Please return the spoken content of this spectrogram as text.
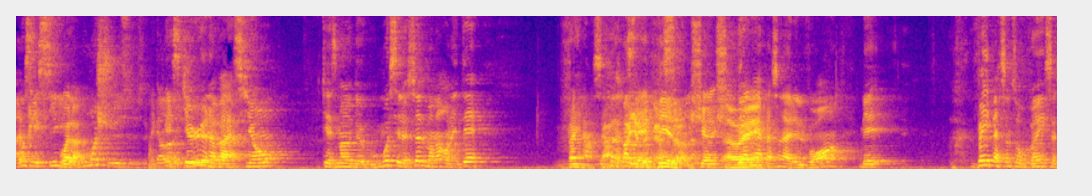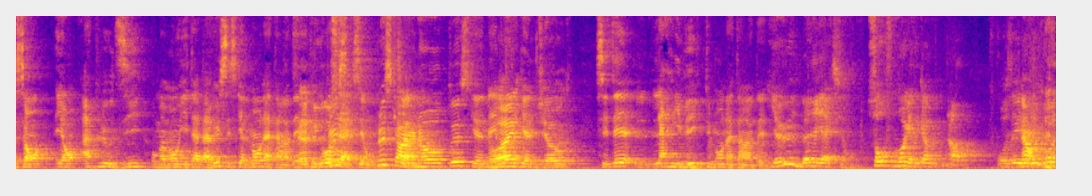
apprécié. Voilà. Moi, je suis. je- regarde, Est-ce qu'il y a eu une ovation quasiment debout? Moi, c'est le seul moment, on était 20 dans la salle. Ah, C'était vide. Je, je suis Ah ouais. dernière personne à aller le voir, mais 20 personnes sur 20 se sont et ont applaudi au moment où il est apparu. C'est ce que le monde attendait. C'est la plus grosse Plus- réaction. Plus qu'Arnold, plus que n'importe Ouais. quel joke. C'était l'arrivée que tout le monde attendait. Il y a eu une belle réaction. Sauf moi qui était comme. Non! Non.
